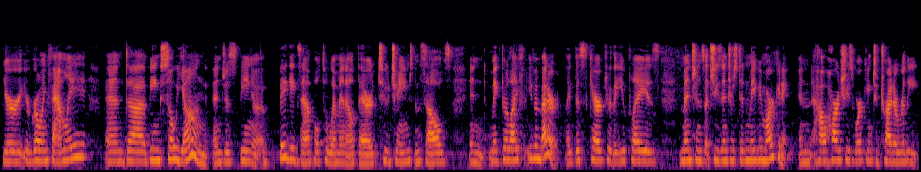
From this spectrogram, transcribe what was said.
your your growing family and uh, being so young and just being a big example to women out there to change themselves and make their life even better. Like this character that you play is mentions that she's interested in maybe marketing and how hard she's working to try to really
